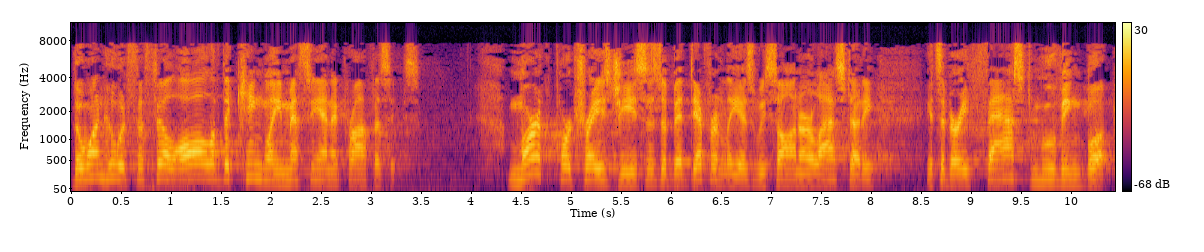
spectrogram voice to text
the one who would fulfill all of the kingly messianic prophecies. Mark portrays Jesus a bit differently, as we saw in our last study. It's a very fast moving book.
